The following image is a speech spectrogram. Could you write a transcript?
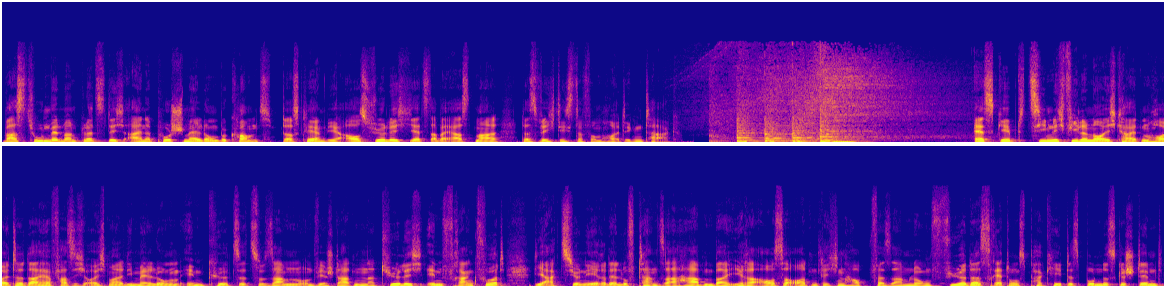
Was tun, wenn man plötzlich eine Push-Meldung bekommt? Das klären wir ausführlich. Jetzt aber erstmal das Wichtigste vom heutigen Tag. Es gibt ziemlich viele Neuigkeiten heute, daher fasse ich euch mal die Meldungen in Kürze zusammen und wir starten natürlich in Frankfurt. Die Aktionäre der Lufthansa haben bei ihrer außerordentlichen Hauptversammlung für das Rettungspaket des Bundes gestimmt,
